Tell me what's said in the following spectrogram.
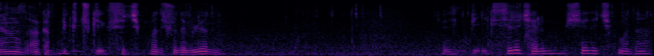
Yalnız aga bir küçük iksir çıkmadı şurada biliyor musun? Dedik bir iksir içelim bir şey de çıkmadı ha.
